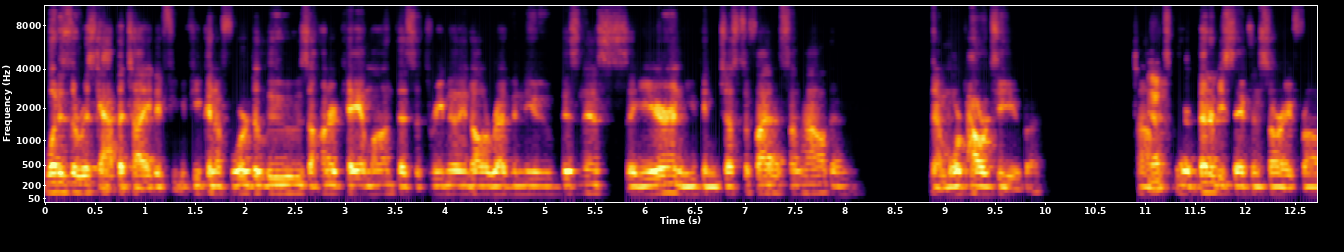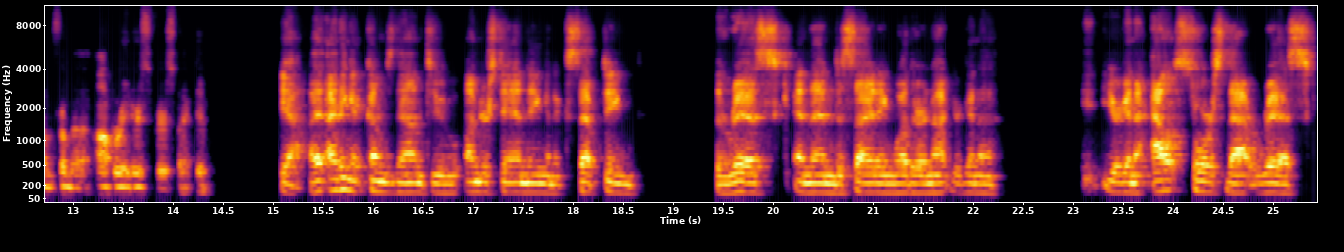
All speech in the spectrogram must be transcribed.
what is the risk appetite if, if you can afford to lose 100k a month as a $3 million revenue business a year and you can justify that somehow then then more power to you but um, yep. It's better, better, be safe than sorry from from an operator's perspective. Yeah, I, I think it comes down to understanding and accepting the risk, and then deciding whether or not you're gonna you're gonna outsource that risk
